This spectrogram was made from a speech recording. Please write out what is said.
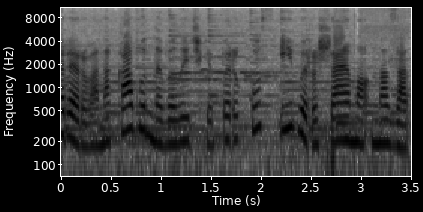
Перерва на каву, невеличкий перекус і вирушаємо назад.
